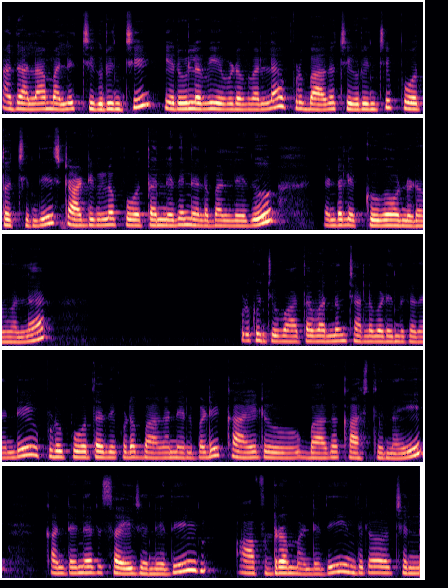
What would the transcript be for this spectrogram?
అది అలా మళ్ళీ చిగురించి ఎరువులు అవి ఇవ్వడం వల్ల ఇప్పుడు బాగా చిగురించి పూత వచ్చింది. స్టార్టింగ్లో పూత అనేది నిలబడలేదు. ఎండలు ఎక్కువగా ఉండడం వల్ల. ఇప్పుడు కొంచెం వాతావరణం చల్లబడింది కదండి. ఇప్పుడు పూత అది కూడా బాగా నిలబడి కాయలు బాగా కాస్తున్నాయి. కంటైనర్ సైజ్ అనేది హాఫ్ డ్రమ్ అండి ఇది. ఇందులో చిన్న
